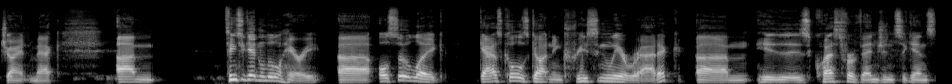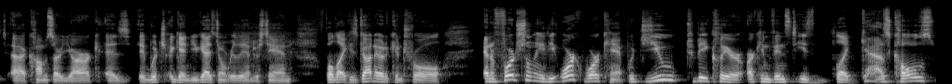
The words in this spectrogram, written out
giant mech. Um, things are getting a little hairy. Uh, also, like Ghazghkull's gotten increasingly erratic. Um, his quest for vengeance against uh, Commissar Yarrick, as which again you guys don't really understand, but like he's gotten out of control. And unfortunately, the Orc war camp, which you, to be clear, are convinced is like Ghazghkull's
